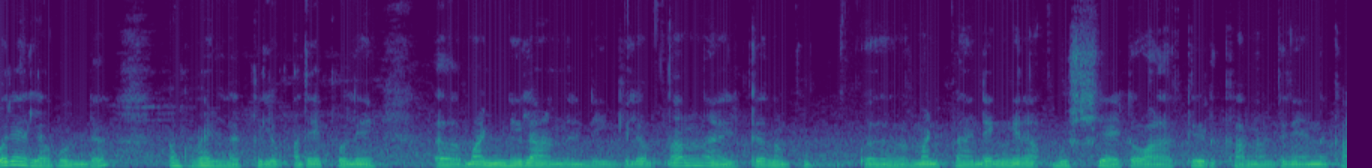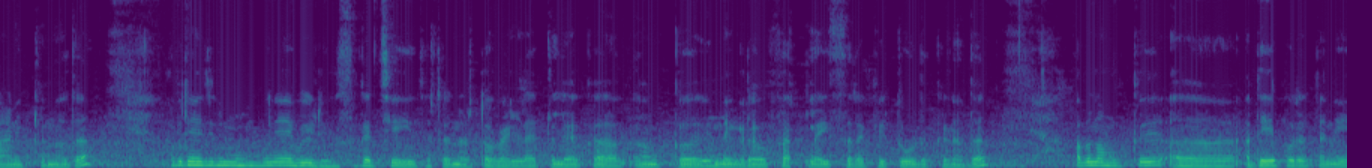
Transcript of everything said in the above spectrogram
ഒരില കൊണ്ട് നമുക്ക് വെള്ളത്തിലും അതേപോലെ മണ്ണിലാണെന്നുണ്ടെങ്കിലും നന്നായിട്ട് നമുക്ക് മണി പ്ലാന്റ് എങ്ങനെ ബുഷിയായിട്ട് വളർത്തിയെടുക്കാമെന്നാണ് ഞാൻ ഇന്ന് കാണിക്കുന്നത്. അപ്പോൾ ഞാൻ ഇതിന് മുമ്പ് ഞാൻ വീഡിയോസൊക്കെ ചെയ്തിട്ടുണ്ട് കേട്ടോ. വെള്ളത്തിലൊക്കെ നമുക്ക് എന്തെങ്കിലും ഫെർട്ടിലൈസറൊക്കെ ഇട്ട് കൊടുക്കുന്നത് അപ്പോൾ നമുക്ക് അതേപോലെ തന്നെ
